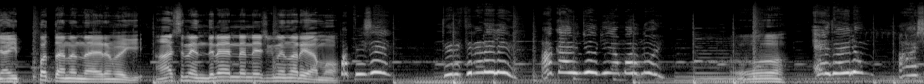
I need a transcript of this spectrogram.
ഞാൻ ഇപ്പൊ തന്നെ നേരം വൈകി. ആശന എന്തിനാ എന്നെ അന്വേഷിക്കണെന്ന് അറിയാമോ? തിരക്കിനിടയിൽ ആ കാര്യം ചോദിക്കാൻ ഞാൻ മറന്നുപോയി. ഓ. ഏതായാലും ആശ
